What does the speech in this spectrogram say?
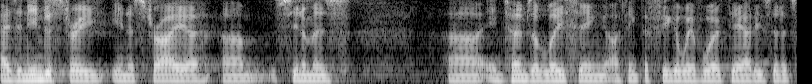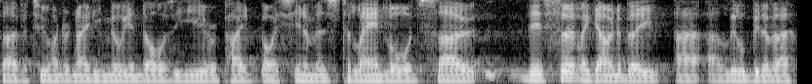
As an industry in Australia, um, cinemas, uh, in terms of leasing, I think the figure we've worked out is that it's over $280 million a year are paid by cinemas to landlords. So there's certainly going to be a, a little bit of a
